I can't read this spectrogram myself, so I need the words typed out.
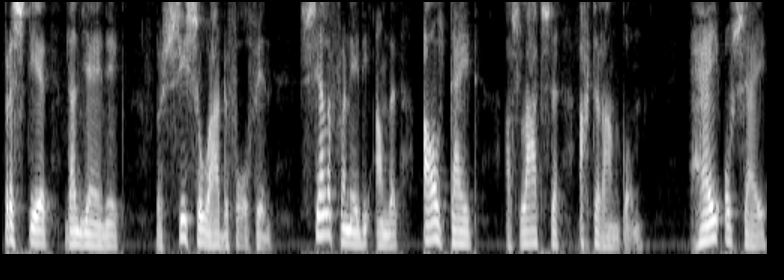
presteert dan jij en ik, precies zo waardevol vindt. Zelf wanneer die ander altijd als laatste achteraan komt. Hij of zij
